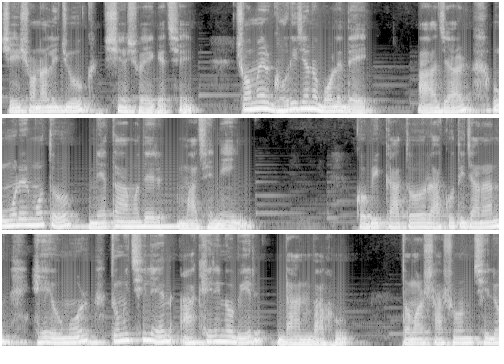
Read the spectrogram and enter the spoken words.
সেই সোনালি যুগ শেষ হয়ে গেছে। সময়ের ঘড়ি যেন বলে দেয়, আজ আর উমরের মতো নেতা আমাদের মাঝে নেই। কবি কাতর আকুতি জানান, হে উমর, তুমি ছিলেন আখেরি নবীর ডান বাহু তোমার শাসন ছিল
